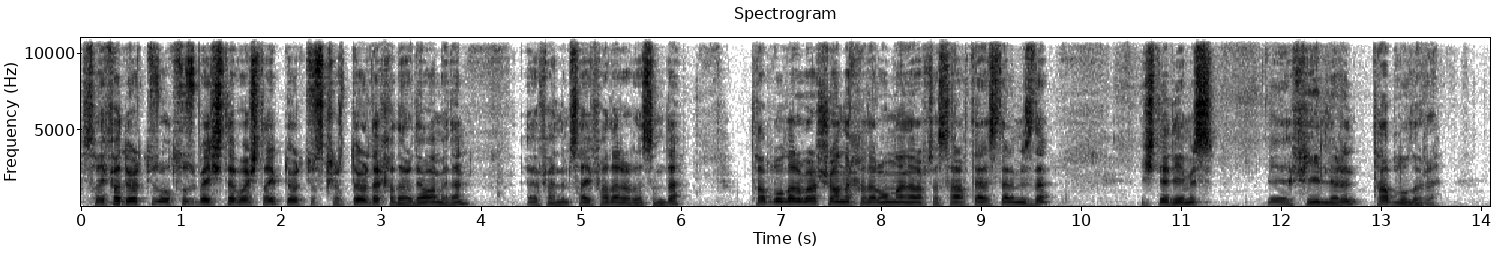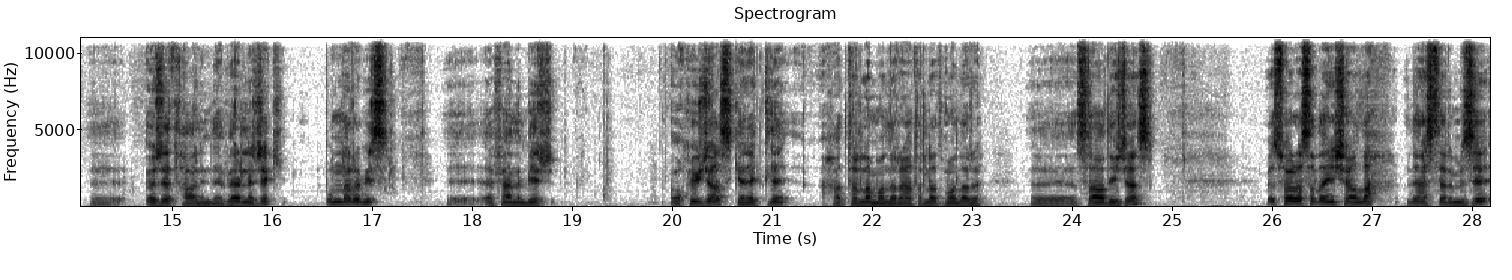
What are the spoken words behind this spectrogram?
Sayfa 435'te başlayıp 444'e kadar devam eden efendim sayfalar arasında tablolar var. Şu ana kadar online Arapça sarf derslerimizde işlediğimiz e, fiillerin tabloları e, özet halinde verilecek. Bunları biz e, efendim bir okuyacağız. Gerekli hatırlamaları, hatırlatmaları e, sağlayacağız. Ve sonrasında da inşallah derslerimizi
